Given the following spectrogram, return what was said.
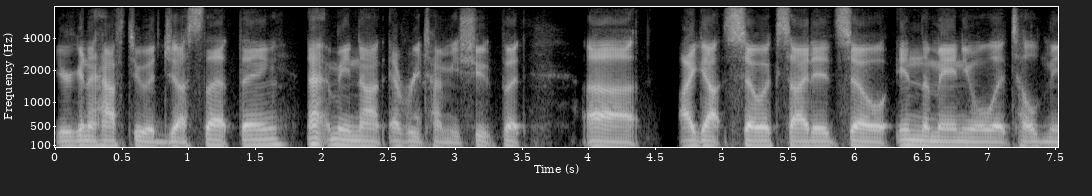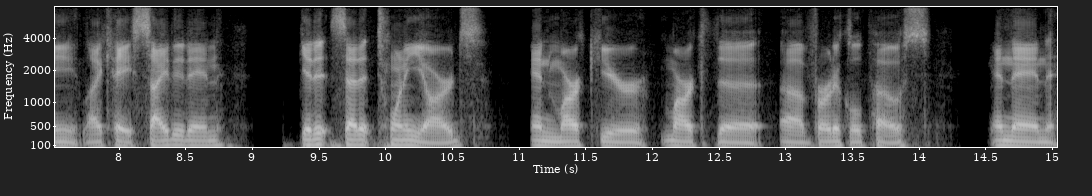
you're gonna have to adjust that thing. I mean, not every time you shoot, but uh, I got so excited. So in the manual, it told me like, hey, sight it in, get it set at 20 yards, and mark your mark the uh, vertical post, and then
